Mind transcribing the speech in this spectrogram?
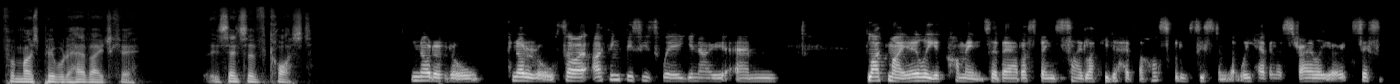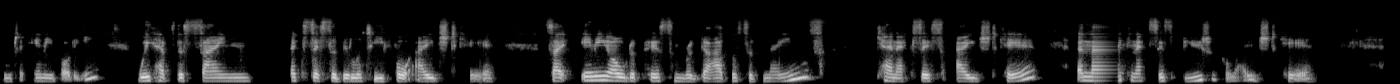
for most people to have aged care? A sense of cost? Not at all not at all. So I, I think this is where, you know, um, like my earlier comments about us being so lucky to have the hospital system that we have in Australia accessible to anybody, we have the same accessibility for aged care. So any older person, regardless of means, can access aged care and they can access beautiful aged care.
